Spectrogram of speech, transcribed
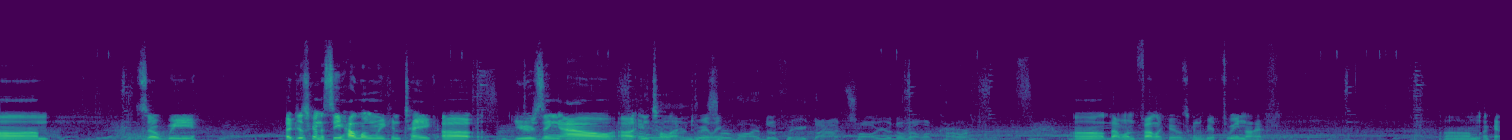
Um, so we are just gonna see how long we can take uh using our uh, intellect really. That's how you develop. Uh, that one felt like it was gonna be a three knife. Um, okay.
